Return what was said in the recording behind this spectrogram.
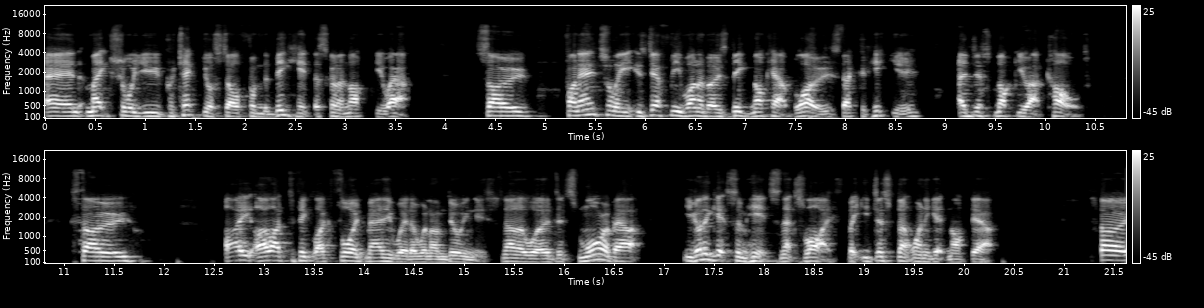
and make sure you protect yourself from the big hit that's going to knock you out. So financially is definitely one of those big knockout blows that could hit you and just knock you out cold. So I, I like to think like Floyd Mayweather when I'm doing this. In other words, it's more about you got to get some hits and that's life, but you just don't want to get knocked out. So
